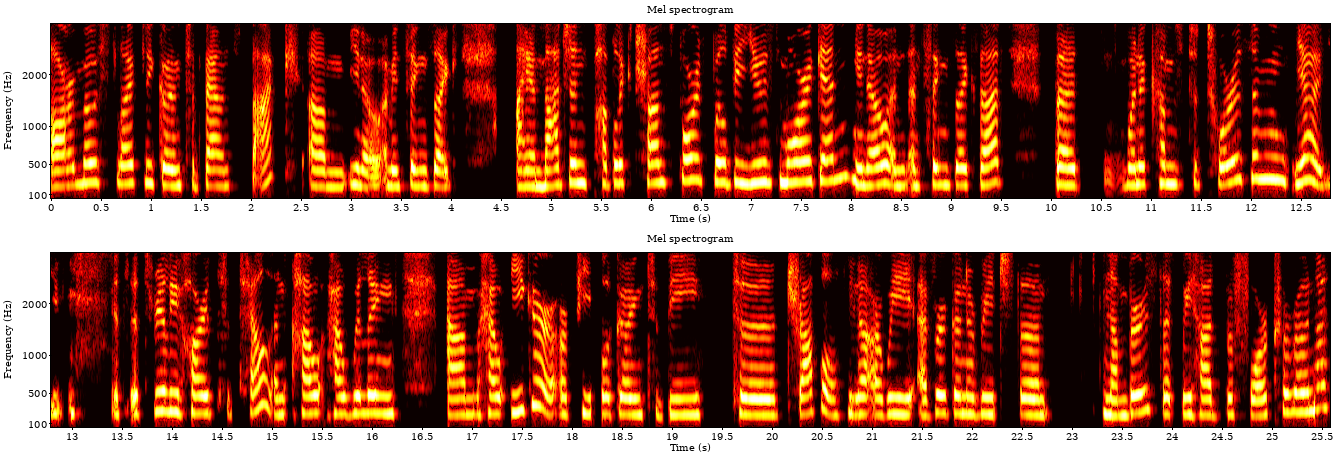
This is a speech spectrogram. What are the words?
are most likely going to bounce back. Um, you know, I mean, things like I imagine public transport will be used more again, you know, and, and things like that. But when it comes to tourism, yeah, you, it's it's really hard to tell. And how how willing, um, how eager are people going to be to travel? You know, are we ever going to reach the numbers that we had before corona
